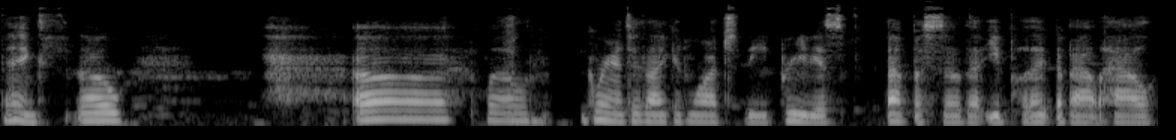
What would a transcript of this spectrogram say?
Thanks. So, uh, well, granted, I could watch the previous episode that you put about how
